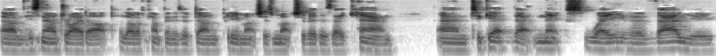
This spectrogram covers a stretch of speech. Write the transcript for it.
um, has now dried up. A lot of companies have done pretty much as much of it as they can. And to get that next wave of value,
